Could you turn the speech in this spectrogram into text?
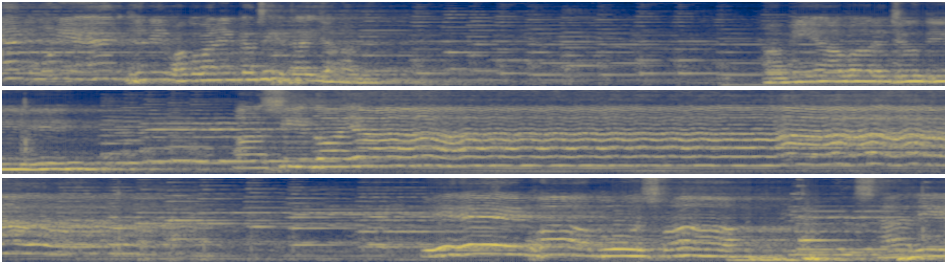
এক এক ভগবানের কাছে এটাই জানাবে। আমি আবার যদি আসি দয়া ভাব সারে।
